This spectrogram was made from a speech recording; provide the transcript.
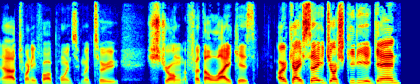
uh, 25 points and were too strong for the Lakers. OKC, Josh Giddey again.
